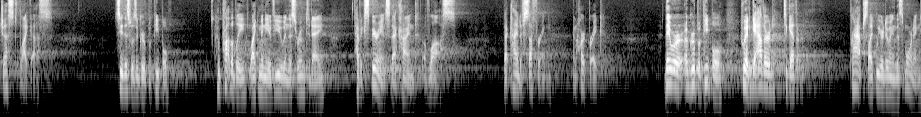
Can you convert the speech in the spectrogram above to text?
just like us. See, this was a group of people who probably, like many of you in this room today, have experienced that kind of loss, that kind of suffering and heartbreak. They were a group of people who had gathered together perhaps like we are doing this morning,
